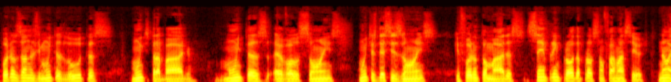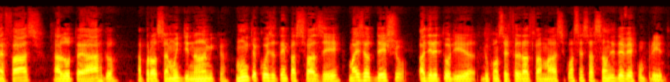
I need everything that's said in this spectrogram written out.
Foram os anos de muitas lutas, muito trabalho, muitas evoluções, muitas decisões que foram tomadas sempre em prol da profissão farmacêutica. Não é fácil, a luta é árdua, a profissão é muito dinâmica, muita coisa tem para se fazer, mas eu deixo a diretoria do Conselho Federal de Farmácia com a sensação de dever cumprido.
